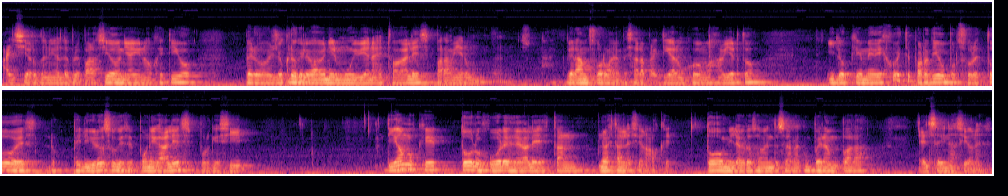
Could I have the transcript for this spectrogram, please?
Hay cierto nivel de preparación y hay un objetivo, pero yo creo que le va a venir muy bien a esto a Gales. Para mí era un, gran forma de empezar a practicar un juego más abierto. Y lo que me dejó este partido por sobre todo es lo peligroso que se pone Gales, porque si digamos que todos los jugadores de Gales están, no están lesionados, que todos milagrosamente se recuperan para el Seis Naciones.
